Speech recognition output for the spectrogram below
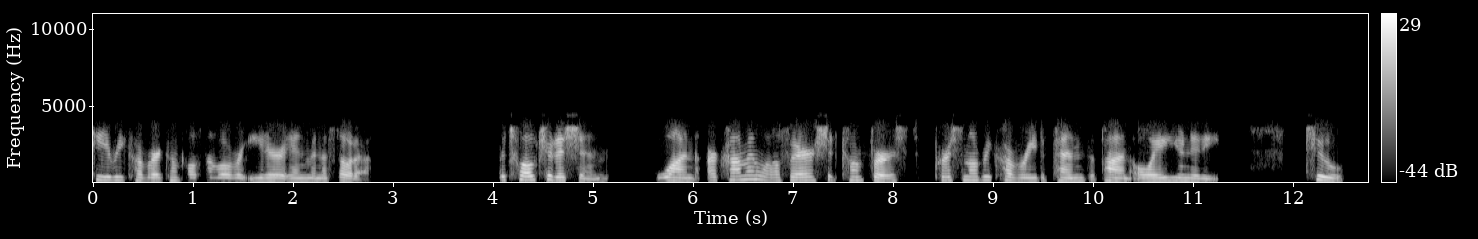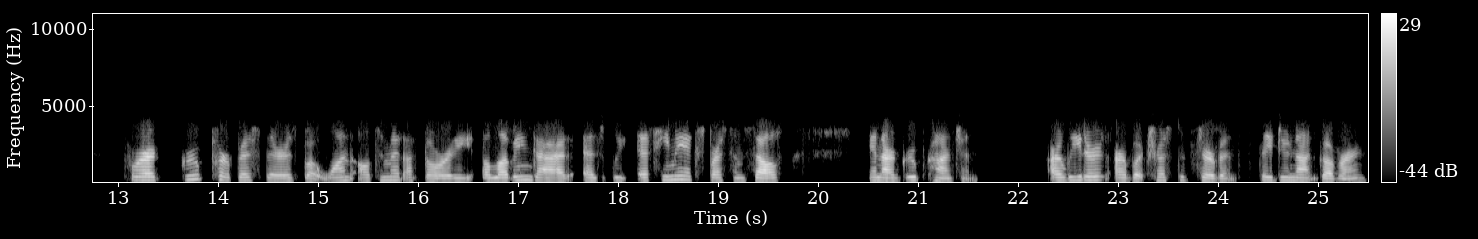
T., recovered compulsive overeater in Minnesota. The 12 traditions. 1. Our common welfare should come first. Personal recovery depends upon OA unity. 2. For our group purpose, there is but one ultimate authority, a loving God, as, we, as He may express Himself in our group conscience. Our leaders are but trusted servants, they do not govern.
